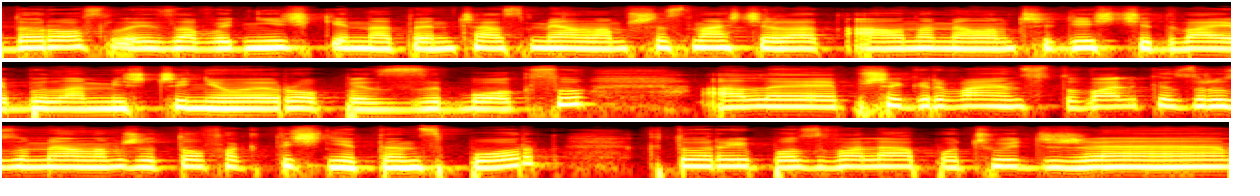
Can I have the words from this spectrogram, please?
dorosłej zawodniczki. Na ten czas miałam 16 lat, a ona miała 32 i była mistrzynią Europy z boksu, ale przegrywając tę walkę zrozumiałam, że to faktycznie ten sport, który pozwala poczuć, że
